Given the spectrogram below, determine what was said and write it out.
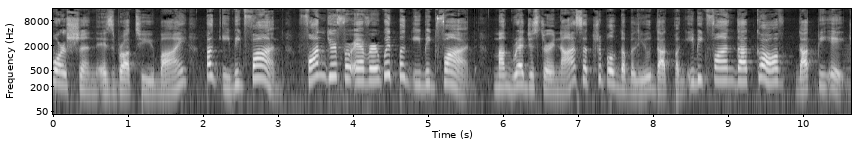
portion is brought to you by Pag-ibig Fund. Fund your forever with Pag-ibig Fund. Mag-register na sa www.pagibigfund.gov.ph.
